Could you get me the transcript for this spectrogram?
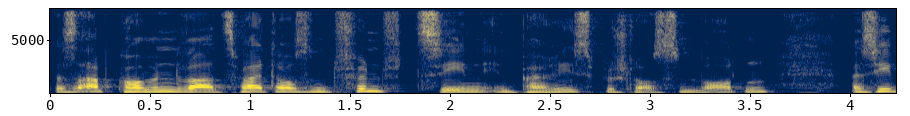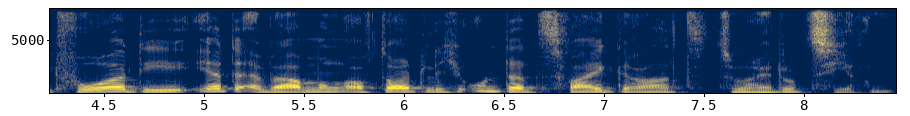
Das Abkommen war 2015 in Paris beschlossen worden. Es sieht vor, die Erderwärmung auf deutlich unter zwei Grad zu reduzieren.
